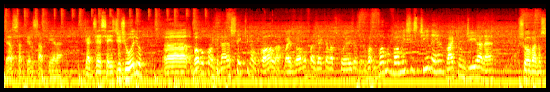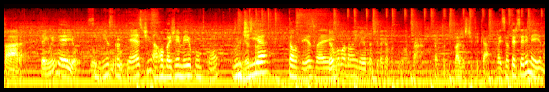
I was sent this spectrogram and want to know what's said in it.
dessa terça-feira, dia 16 de julho. Uh, vamos convidar, eu sei que não rola, mas vamos fazer aquelas coisas, vamos, vamos insistir, né? Vai que um dia, né, chova no Saara tem um e-mail. Sinistrocast.gmail.com Um dia, talvez, vai. Eu vou mandar um e-mail pra ti daqui a pouco. Tá, vai justificar. Vai ser o terceiro e-mail, né?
